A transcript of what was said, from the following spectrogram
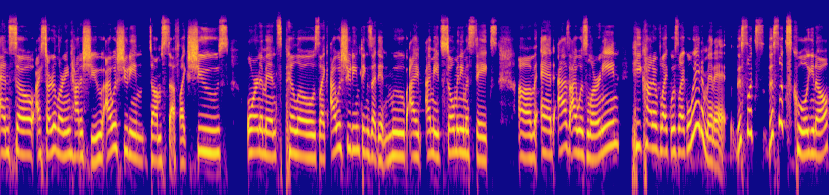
and so I started learning how to shoot. I was shooting dumb stuff like shoes, ornaments, pillows. Like I was shooting things that didn't move. I, I made so many mistakes. Um, and as I was learning, he kind of like was like, wait a minute, this looks, this looks cool, you know?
